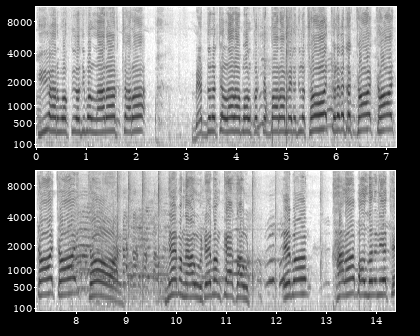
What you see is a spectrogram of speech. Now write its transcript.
কি আর বক্তৃতা দিব লারার চারা ব্যাট ধরেছে লারা বল করছে বারা মেরে দিল ছয় চলে গেছে ছয় ছয় ছয় ছয় ছয় এবং আউট এবং ক্যাচ আউট খারাপ বল ধরে নিয়েছে,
